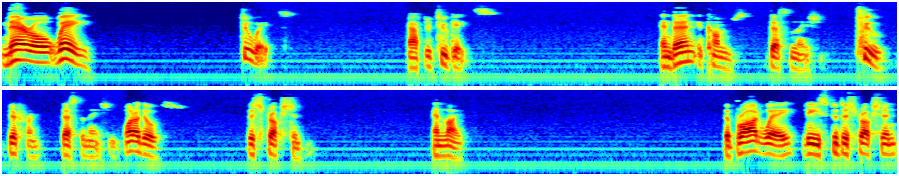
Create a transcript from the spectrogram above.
narrow way. Two ways. After two gates. And then it comes destination. Two different destinations. What are those? Destruction and life. The broad way leads to destruction.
